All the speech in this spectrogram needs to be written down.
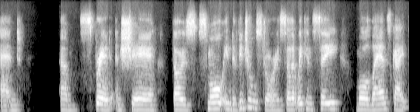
and um, spread and share those small individual stories so that we can see more landscape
